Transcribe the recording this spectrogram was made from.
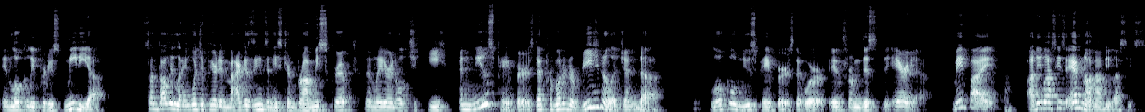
in locally produced media. Santali language appeared in magazines in Eastern Brahmi script, then later in Ol Chiki, and newspapers that promoted a regional agenda, local newspapers that were from this the area, made by Adivasis and non-Adivasis.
